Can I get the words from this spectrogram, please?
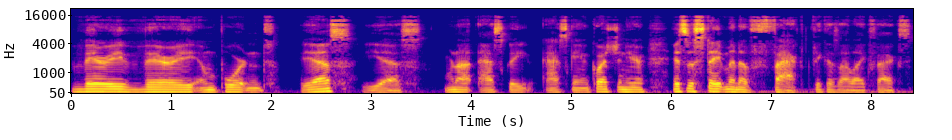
Very, very important. Yes? Yes. We're not asking asking a question here. It's a statement of fact because I like facts.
